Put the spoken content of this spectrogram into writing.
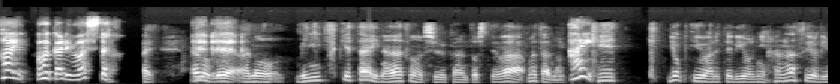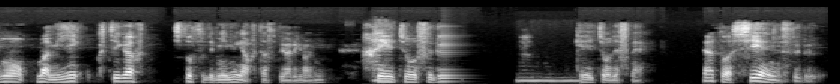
はい、わかりました。はい。なので、あの、身につけたい7つの習慣としては、またあの、はい、よく言われているように、話すよりも、まあ、耳、口が一つで耳が二つと言われるように、傾聴する、傾聴ですね。であとは支援する。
